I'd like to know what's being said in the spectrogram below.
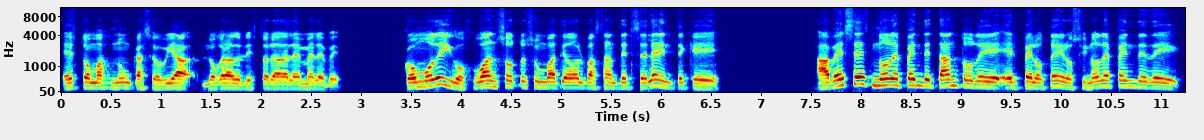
Esto más nunca se había logrado en la historia del MLB. Como digo, Juan Soto es un bateador bastante excelente que a veces no depende tanto del pelotero, sino depende de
